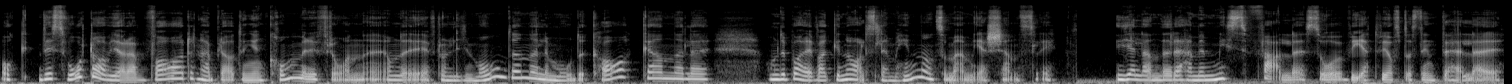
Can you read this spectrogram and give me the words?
Och det är svårt att avgöra var den här blödningen kommer ifrån. Eh, om det är från livmodern eller moderkakan eller om det bara är vaginalslemhinnan som är mer känslig. Gällande det här med missfall så vet vi oftast inte heller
